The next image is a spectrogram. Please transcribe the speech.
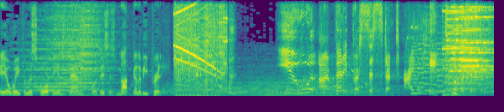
Stay away from the scorpions, Ben, or this is not gonna be pretty. You are very persistent. I hate persistence.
